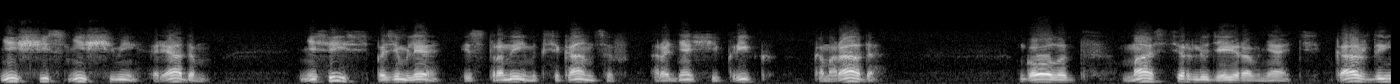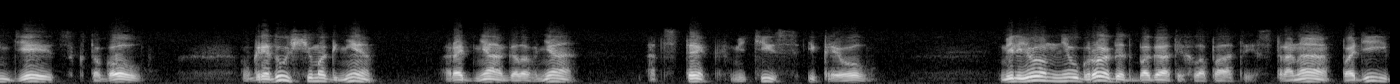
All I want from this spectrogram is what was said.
нищий с нищими рядом. Несись по земле из страны мексиканцев, роднящий крик «Камарада!» Голод, мастер людей равнять, каждый индеец, кто гол. В грядущем огне родня головня, ацтек, метис и креол. Миллион не угробят богатых лопаты, страна, поди,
